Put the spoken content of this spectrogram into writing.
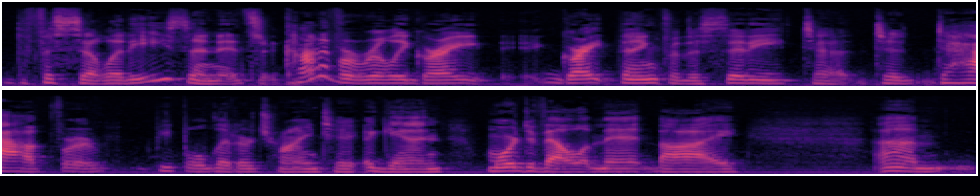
the facilities, and it's kind of a really great great thing for the city to to, to have for people that are trying to again more development by um,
